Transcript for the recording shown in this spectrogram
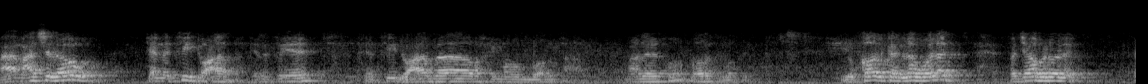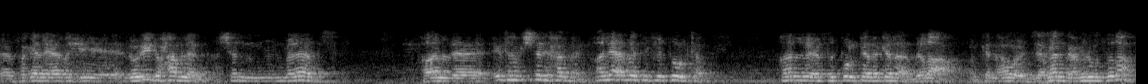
ما عادش اللي هو. كانت فيه دعابة. كانت فيه كانت فيه دعابة رحمه الله تعالى. معنا يا إخوة بارك الله يقال كان له ولد فجاءه الولد. فقال يا أبتي نريد حبلا عشان الملابس. قال اذهب اشتري حبلا. قال يا أبتي في طول كم؟ قال في طول كذا كذا ذراع. كان أول زمان بعمله بالذراع.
